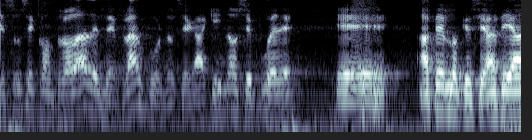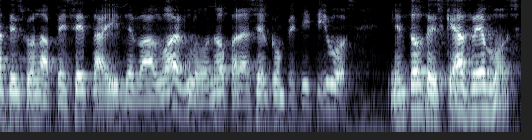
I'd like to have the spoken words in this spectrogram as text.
eso se controla desde Frankfurt, o sea, aquí no se puede eh, hacer lo que se hacía antes con la peseta y devaluarlo, ¿no? Para ser competitivos. Y entonces, ¿qué hacemos?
